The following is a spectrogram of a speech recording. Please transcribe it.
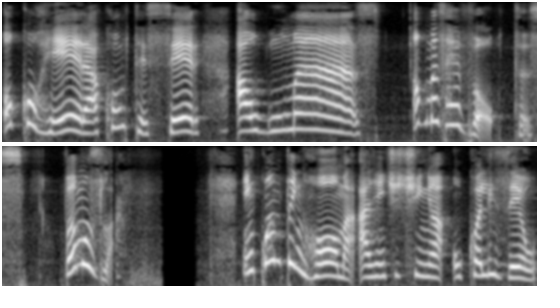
ocorrer, a acontecer algumas algumas revoltas. Vamos lá. Enquanto em Roma a gente tinha o Coliseu,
